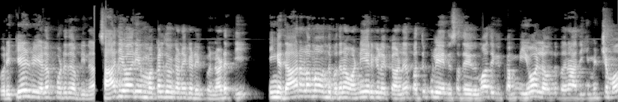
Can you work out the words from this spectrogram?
ஒரு கேள்வி எழப்படுது அப்படின்னா சாதிவாரிய மக்கள் தொகை கணக்கெடுப்பு நடத்தி இங்க தாராளமா வந்து பார்த்தீங்கன்னா வன்னியர்களுக்கான பத்து புள்ளி ஐந்து சதவீதமோ அதுக்கு கம்மியோ இல்ல வந்து பார்த்தீங்கன்னா அதுக்கு மிச்சமோ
